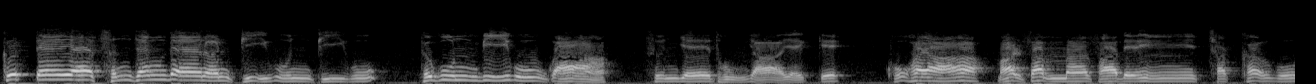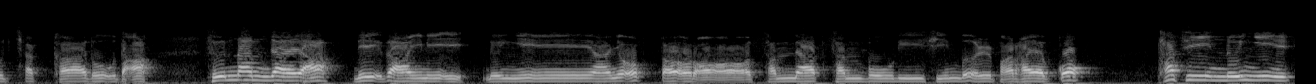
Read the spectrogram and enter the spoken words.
그때에 선생되는 비군 비구, 덕군 비구가 선제 동자에게 고하야 말삼마 사대 착하고 착하도다. 선남자야 네가 이미 능히 안욕도로 삼맥삼불이심을 발하였고 다시 능히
